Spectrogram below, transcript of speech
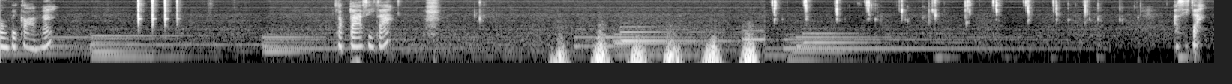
ลงไปก่อนนะ หลับตาสิจ๊ะอาสิจ๊ะ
